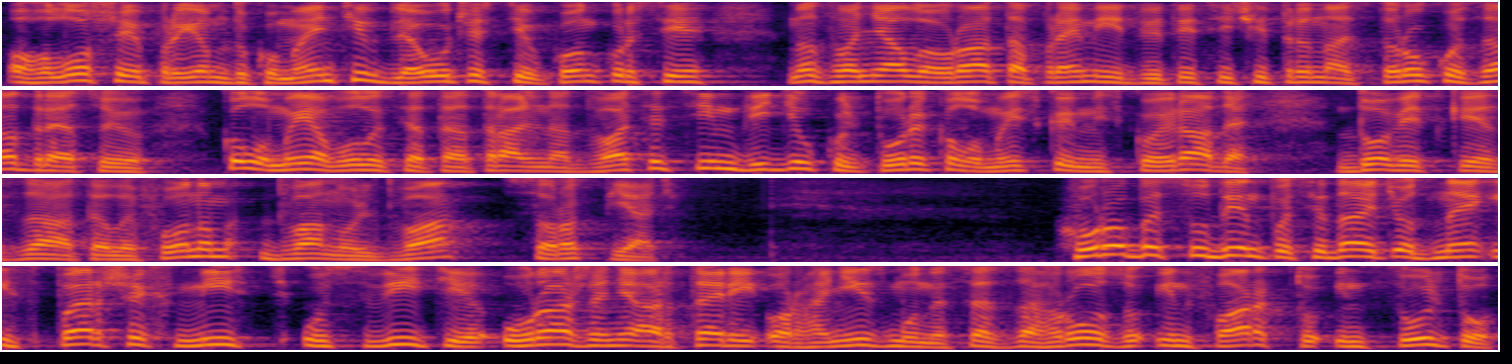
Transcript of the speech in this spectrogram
оголошує прийом документів для участі в конкурсі на звання лауреата премії 2013 року за адресою Коломия, вулиця Театральна, 27, відділ культури Коломийської міської ради. Довідки за телефоном 202 45. Хвороби судин посідають одне із перших місць у світі. Ураження артерій організму несе загрозу інфаркту, інсульту,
